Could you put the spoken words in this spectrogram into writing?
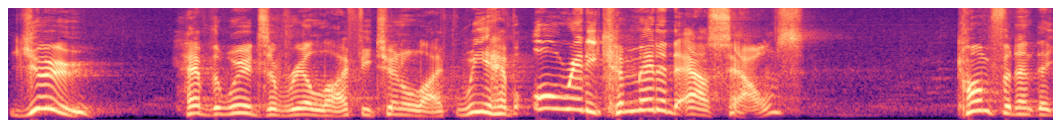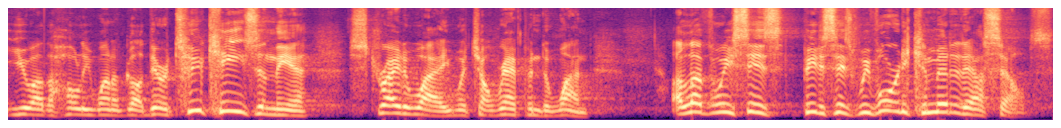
You have the words of real life, eternal life. We have already committed ourselves, confident that you are the Holy One of God. There are two keys in there straight away, which I'll wrap into one. I love what he says, Peter says, we've already committed ourselves.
